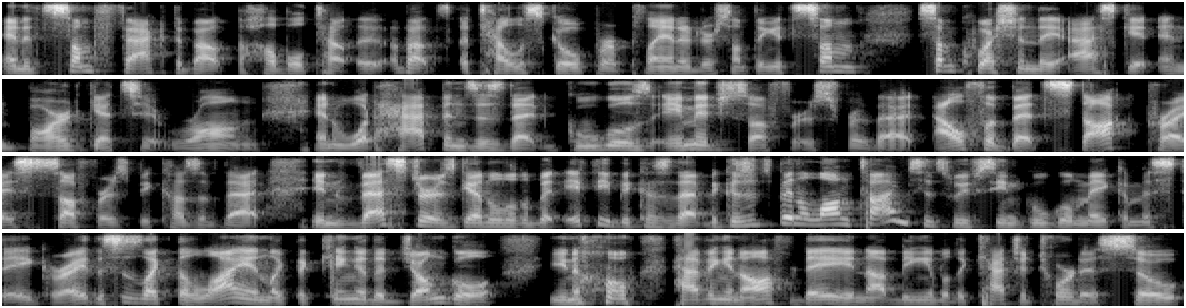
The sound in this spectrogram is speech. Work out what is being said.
And it's some fact about the Hubble, te- uh, about a telescope or a planet or something. It's some some question they ask it, and Bard gets it wrong. And what happens is that Google's image suffers for that. Alphabet stock price suffers because of that. Investors get a little bit iffy because of that, because it's been a long time since we've seen Google make a mistake, right? This is like the lion, like the king of the jungle jungle, you know, having an off day and not being able to catch a tortoise. So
